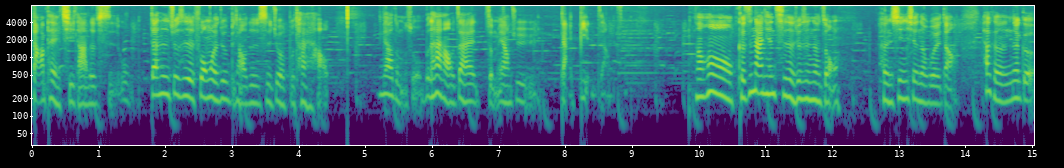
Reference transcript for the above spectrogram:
搭配其他的食物，但是就是风味就比较日式，就不太好，应该要怎么说？不太好再怎么样去改变这样子。然后，可是那天吃的就是那种很新鲜的味道，它可能那个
